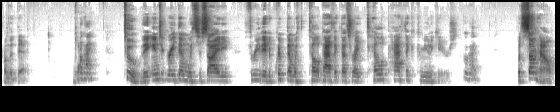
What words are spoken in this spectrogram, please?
from the dead. One. Okay. Two, they integrate them with society. Three, they've equipped them with telepathic, that's right, telepathic communicators. Okay. But somehow,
